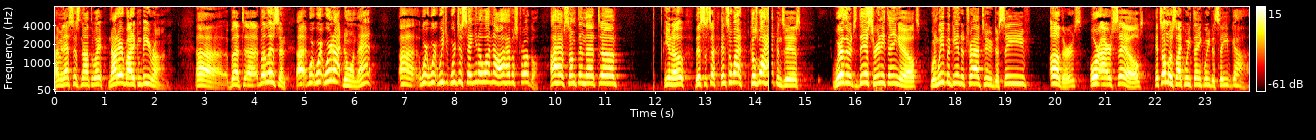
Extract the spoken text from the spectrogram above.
I mean, that's just not the way. Not everybody can be Ron. Uh, but, uh, but listen, uh, we're, we're not doing that. Uh, we're, we're, we're just saying, you know what? No, I have a struggle. I have something that, uh, you know, this is, and so why? Because what happens is whether it's this or anything else, when we begin to try to deceive others or ourselves, it's almost like we think we deceive God.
